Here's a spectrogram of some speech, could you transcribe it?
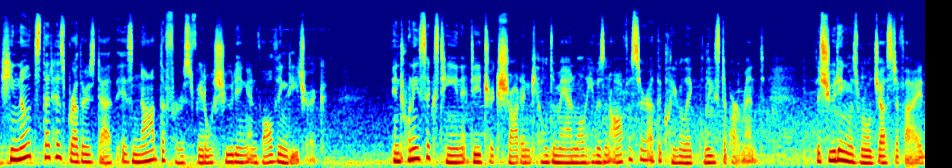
He notes that his brother's death is not the first fatal shooting involving Dietrich. In 2016, Dietrich shot and killed a man while he was an officer at the Clearlake Police Department. The shooting was ruled justified,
